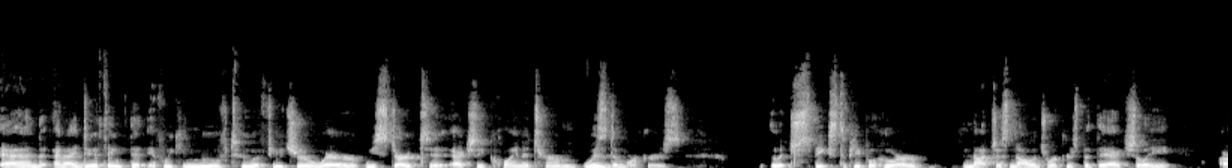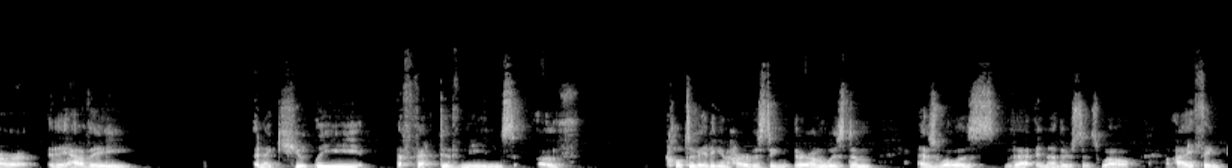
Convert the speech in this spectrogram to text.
And and I do think that if we can move to a future where we start to actually coin a term wisdom workers, which speaks to people who are not just knowledge workers, but they actually are they have a an acutely effective means of cultivating and harvesting their own wisdom as well as that in others as well. I think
